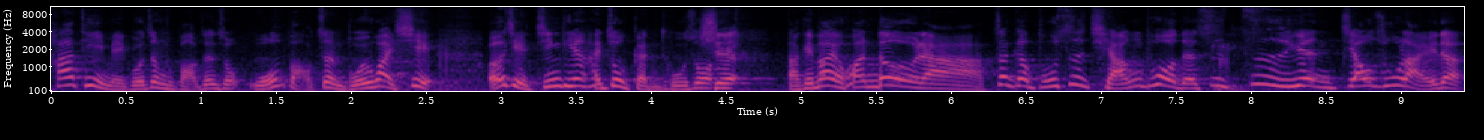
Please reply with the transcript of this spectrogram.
他替美国政府保证说，我保证不会外泄，而且今天还做梗图说，是打开麦欢豆啦，这个不是强迫的，是自愿交出来的，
